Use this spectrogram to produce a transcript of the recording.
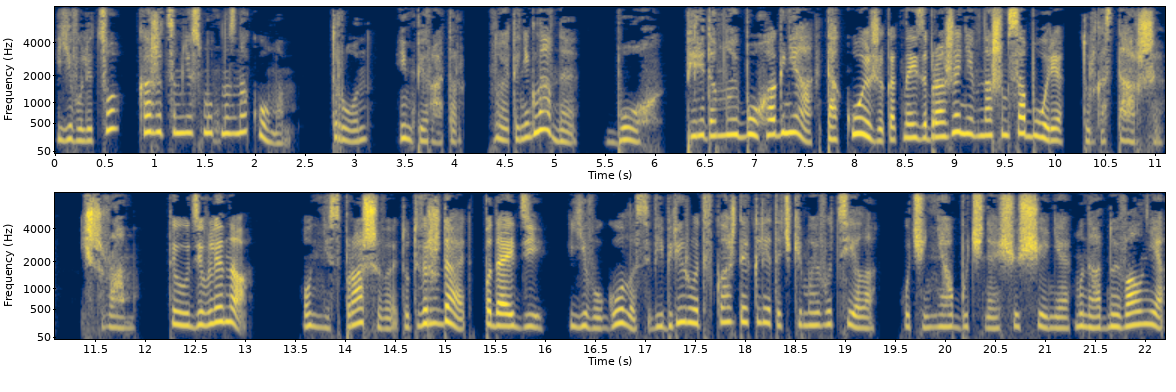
Его лицо кажется мне смутно знакомым. Трон, император. Но это не главное. Бог. Передо мной бог огня, такой же, как на изображении в нашем соборе, только старше. И шрам. Ты удивлена? Он не спрашивает, утверждает. Подойди, его голос вибрирует в каждой клеточке моего тела. Очень необычное ощущение. Мы на одной волне.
